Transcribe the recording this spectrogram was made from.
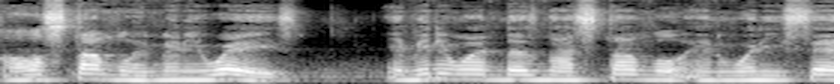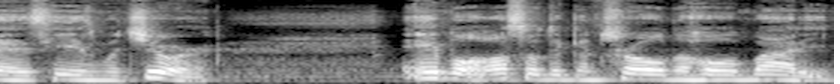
all stumble in many ways. If anyone does not stumble in what he says, he is mature, able also to control the whole body.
